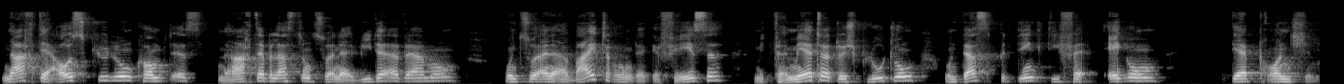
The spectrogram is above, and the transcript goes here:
Nach der Auskühlung kommt es nach der Belastung zu einer Wiedererwärmung und zu einer Erweiterung der Gefäße mit vermehrter Durchblutung und das bedingt die Verengung der Bronchien.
